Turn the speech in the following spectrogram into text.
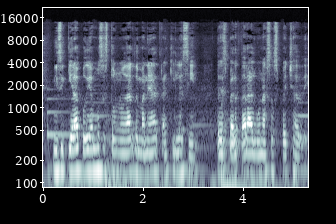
ni siquiera podíamos estornudar de manera tranquila sin despertar alguna sospecha de,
